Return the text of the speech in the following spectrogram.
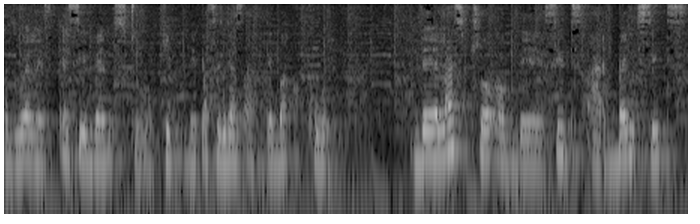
as well as AC vents to keep the passengers at the back cool. The last row of the seats are bench seats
